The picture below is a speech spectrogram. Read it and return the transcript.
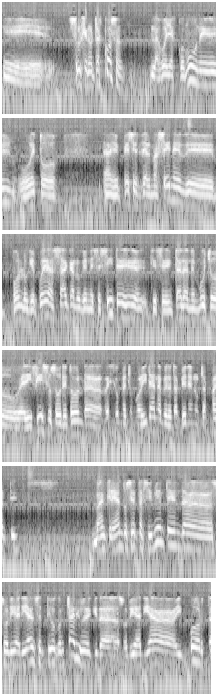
eh, surgen otras cosas, las huellas comunes o estos especies de almacenes de por lo que pueda, saca lo que necesite, que se instalan en muchos edificios, sobre todo en la región metropolitana, pero también en otras partes. Van creando ciertas simientes en la solidaridad en sentido contrario, de que la solidaridad importa,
